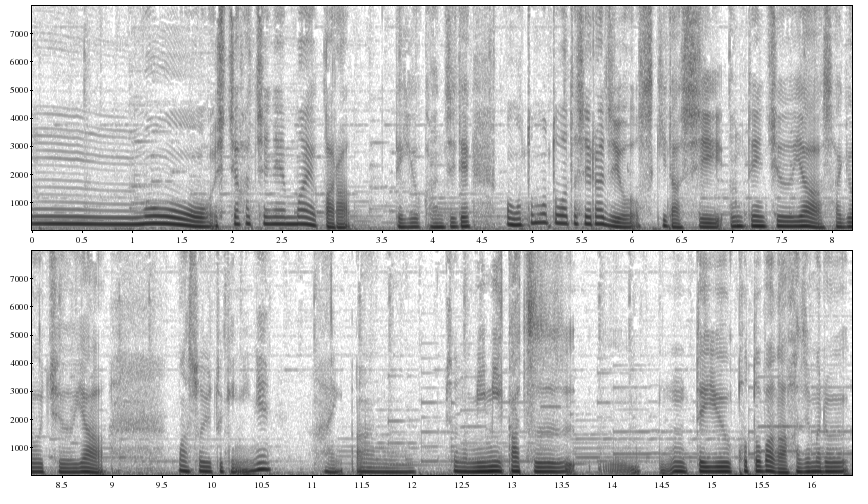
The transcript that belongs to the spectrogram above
うんもう78年前からっていう感じでもともと私ラジオ好きだし運転中や作業中や、まあ、そういう時にね、はい、あのその耳活っていう言葉が始まる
